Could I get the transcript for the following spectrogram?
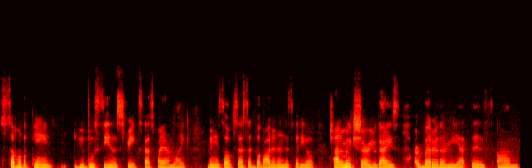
some of the paint, you do see the streaks. That's why I'm like being so obsessive about it in this video. Try to make sure you guys are better than me at this. Um,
